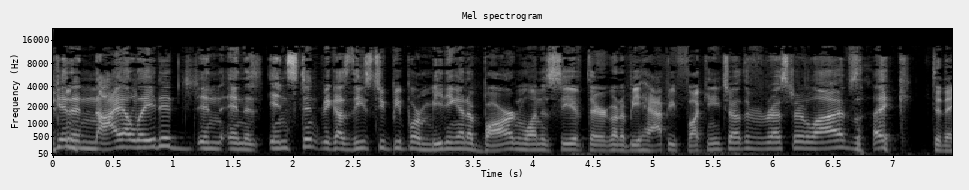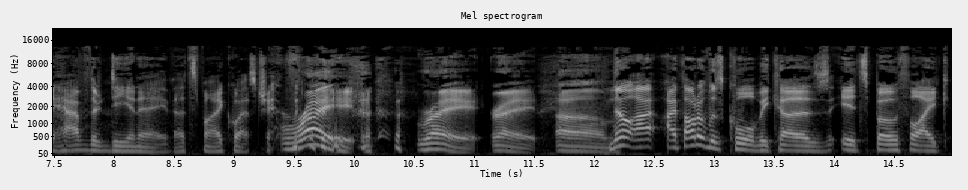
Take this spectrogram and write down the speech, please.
question. get annihilated in, in an instant because these two people are meeting in a bar and want to see if they're going to be happy fucking each other for the rest of their lives? Like, Do they have their DNA? That's my question. right, right, right. Um, No, I, I thought it was cool because it's both like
